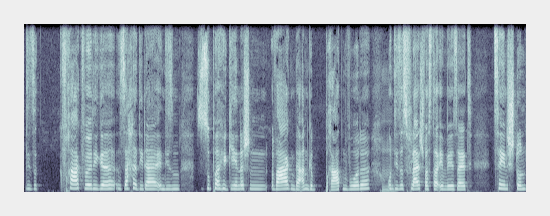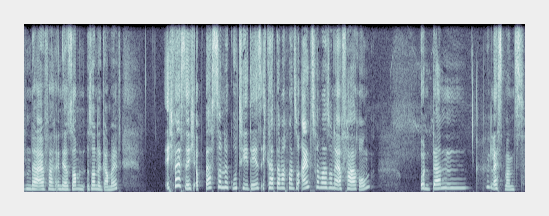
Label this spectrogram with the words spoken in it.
diese fragwürdige Sache, die da in diesem super hygienischen Wagen da angebraten wurde und dieses Fleisch, was da irgendwie seit zehn Stunden da einfach in der Son Sonne gammelt. Ich weiß nicht, ob das so eine gute Idee ist. Ich glaube, da macht man so ein, zwei Mal so eine Erfahrung und dann lässt man's.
